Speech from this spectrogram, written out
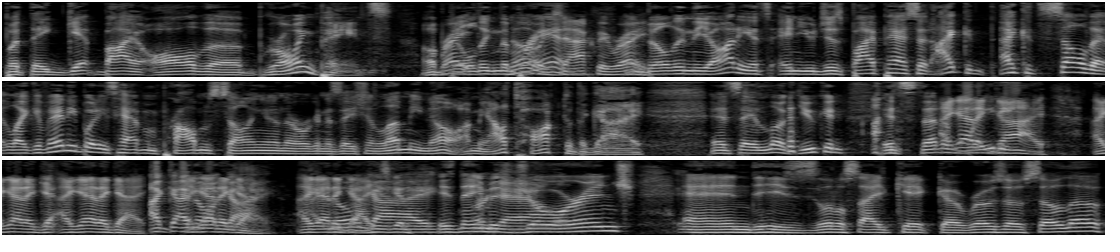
but they get by all the growing pains of Right. building the No, brand exactly right. building the audience and you just bypass it i could i could sell that like if anybody's having problems selling it in their organization let me know i mean i'll talk to the guy and say look you can instead of I got waiting- a guy. I got a guy. I got a guy. I got- I know got a guy. guy. I got I a know guy. Guy gonna, his name is gal. Joe Orange, and his little sidekick uh, Rozo Solo.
